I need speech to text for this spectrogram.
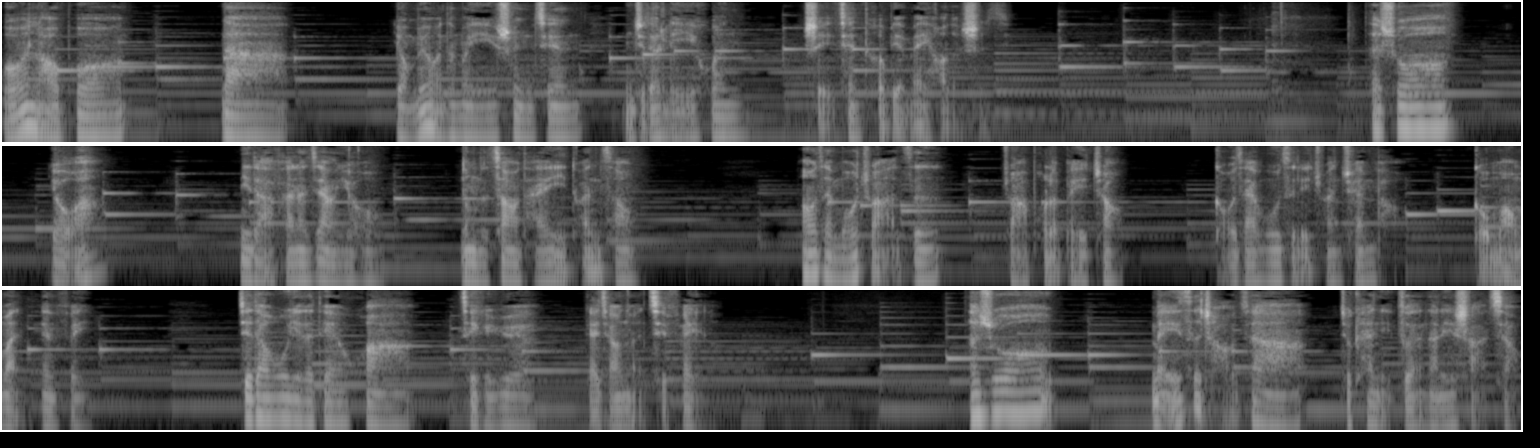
我问老婆：“那有没有那么一瞬间，你觉得离婚是一件特别美好的事情？”她说：“有啊，你打翻了酱油，弄得灶台一团糟，猫在磨爪子。”抓破了被罩，狗在屋子里转圈跑，狗毛满天飞。接到物业的电话，这个月该交暖气费了。他说，每一次吵架就看你坐在那里傻笑，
